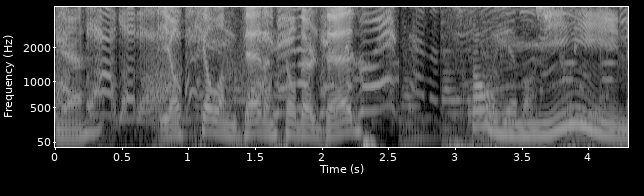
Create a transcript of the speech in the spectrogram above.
Yeah. You'll kill them dead until they're dead? So mean.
